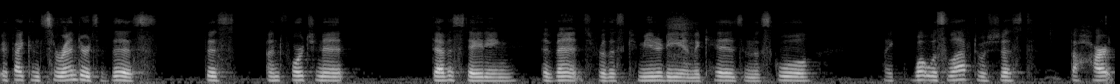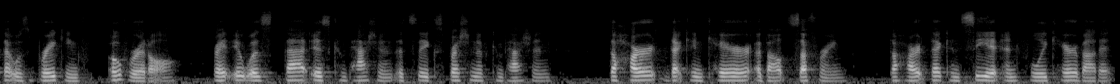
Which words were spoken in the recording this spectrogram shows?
If I can surrender to this, this unfortunate devastating event for this community and the kids and the school, like what was left was just the heart that was breaking over it all, right? It was that is compassion. It's the expression of compassion. The heart that can care about suffering, the heart that can see it and fully care about it.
